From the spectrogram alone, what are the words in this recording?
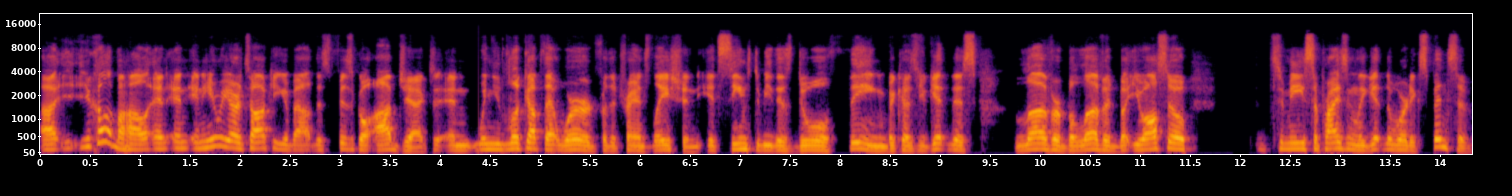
uh, you call it Mahal, and, and and here we are talking about this physical object, and when you look up that word for the translation, it seems to be this dual thing because you get this love or beloved, but you also, to me, surprisingly, get the word expensive.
